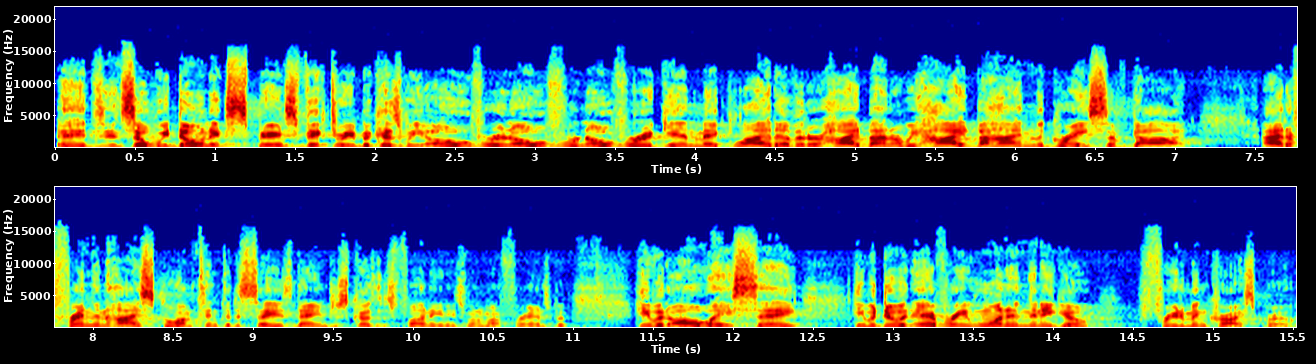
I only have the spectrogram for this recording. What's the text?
And, and, so we don't experience victory because we over and over and over again make light of it or hide behind it, or we hide behind the grace of God. I had a friend in high school, I'm tempted to say his name just because it's funny and he's one of my friends, but he would always say, he would do it every one, and then he'd go, Freedom in Christ, bro.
